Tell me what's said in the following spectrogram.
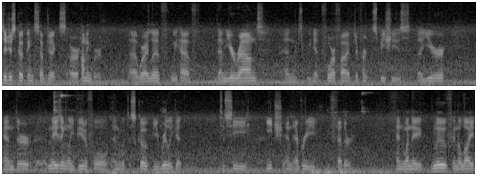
digiscoping subjects are hummingbird. Uh, where I live, we have them year-round, and we get four or five different species a year and they're amazingly beautiful and with the scope you really get to see each and every feather and when they move in the light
